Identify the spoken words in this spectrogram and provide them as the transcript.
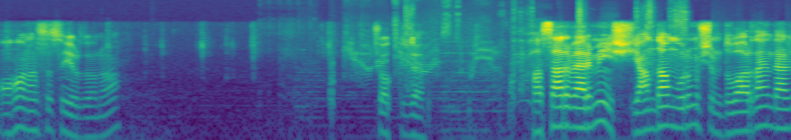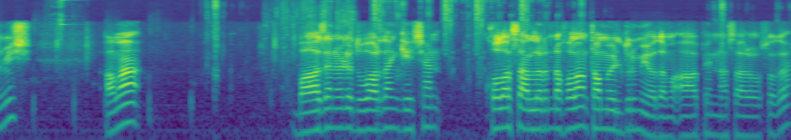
Aha nasıl sıyırdı onu? Çok güzel. Hasar vermiş. Yandan vurmuşum. Duvardan delmiş. Ama bazen öyle duvardan geçen kol hasarlarında falan tam öldürmüyor adamı AP'nin hasarı olsa da.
